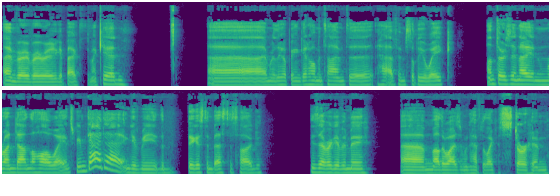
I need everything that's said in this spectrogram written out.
I am very, very ready to get back to see my kid. Uh, I'm really hoping I get home in time to have him still be awake on Thursday night and run down the hallway and scream "Dada" and give me the biggest and bestest hug he's ever given me. Um, otherwise, I'm gonna have to like stir him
